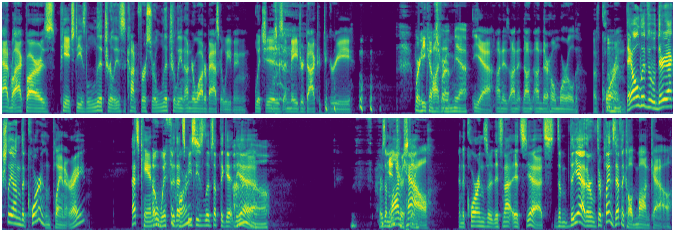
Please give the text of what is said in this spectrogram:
Admiral Ackbar's PhD is literally this is controversial, literally an underwater basket weaving, which is a major doctorate degree. Where he comes from? Yeah. Yeah, on his on it on, on their home world of Quarren. They all live. They're actually on the Quarren planet, right? That's canon. Oh, with the that species lives up to get. Yeah, Oh. there's a Interesting. Moncal, and the Quarrens are. It's not. It's yeah. It's the, the yeah. Their their planet's definitely called Moncal.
